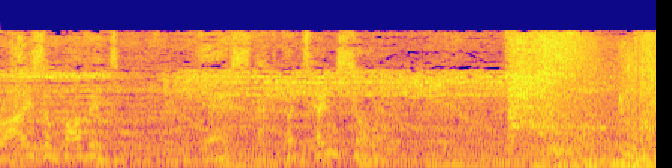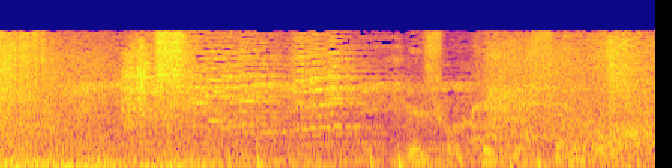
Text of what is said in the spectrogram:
Rise above it. This will keep you safe.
